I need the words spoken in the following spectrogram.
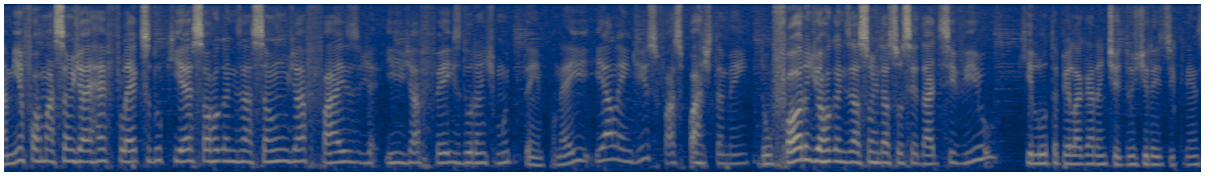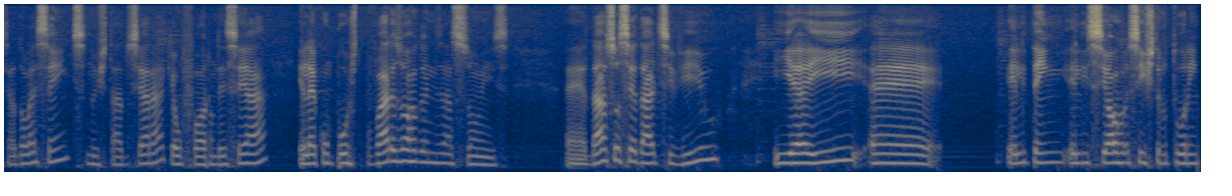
a minha formação já é reflexo do que essa organização já faz e já fez durante muito tempo. Né? E, e, além disso, faço parte também do Fórum de Organizações da Sociedade Civil, que luta pela garantia dos direitos de crianças e adolescentes no estado do Ceará, que é o Fórum DCA. Ele é composto por várias organizações é, da sociedade civil e aí é, ele tem ele se, se estrutura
